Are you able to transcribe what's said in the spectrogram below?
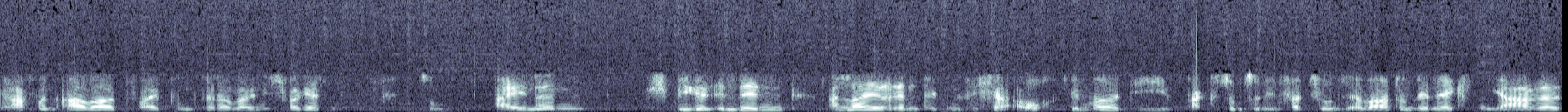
darf man aber zwei Punkte dabei nicht vergessen. Zum einen spiegelt in den Anleiherenditen sich ja auch immer die Wachstums- Inflationserwartung der nächsten Jahre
